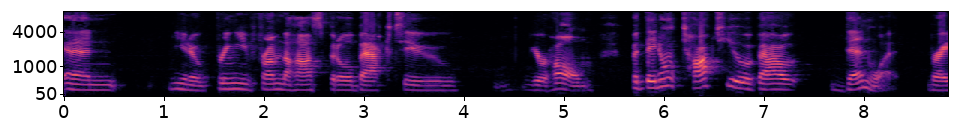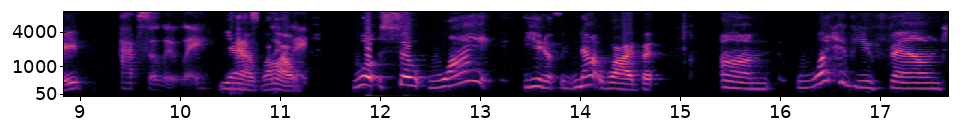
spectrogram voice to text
and you know bring you from the hospital back to your home but they don't talk to you about then what, right? Absolutely. Yeah, Absolutely. wow. Well, so why, you know, not why, but um, what have you found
